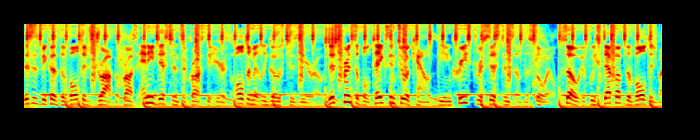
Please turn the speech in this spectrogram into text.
This is because the voltage drop across any distance across the Earth ultimately goes to zero. This principle takes into account the increased resistance of the soil. So, if we step up the voltage by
